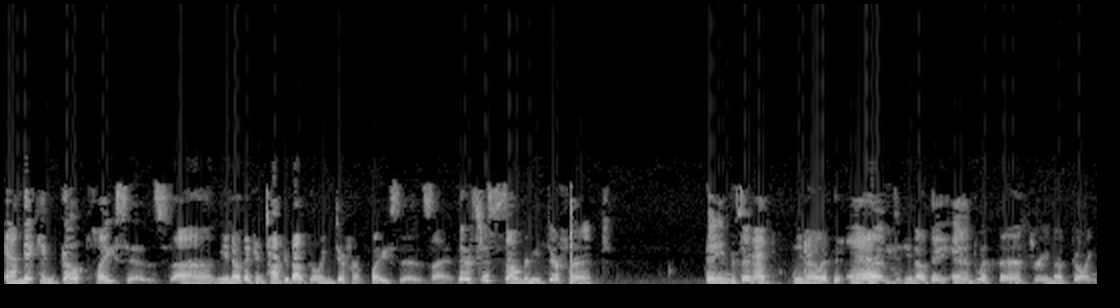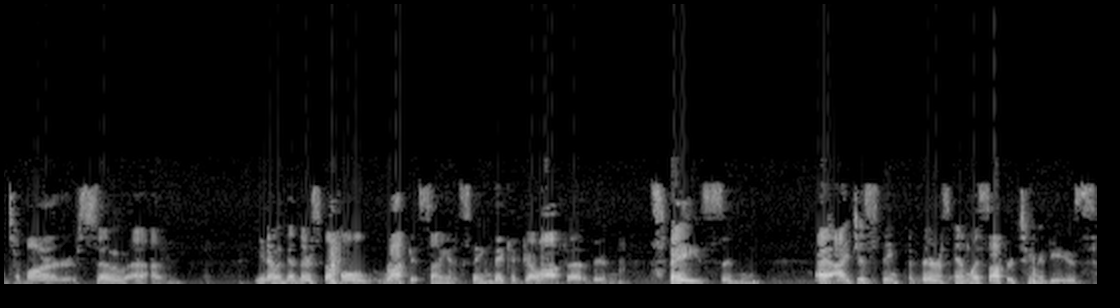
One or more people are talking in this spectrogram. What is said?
and they can go places. Uh, you know, they can talk about going different places. Uh, there's just so many different things, and at you know at the end, you know, they end with the dream of going to Mars. So. Um, you know, and then there's the whole rocket science thing they could go off of in space. And I, I just think that there's endless opportunities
